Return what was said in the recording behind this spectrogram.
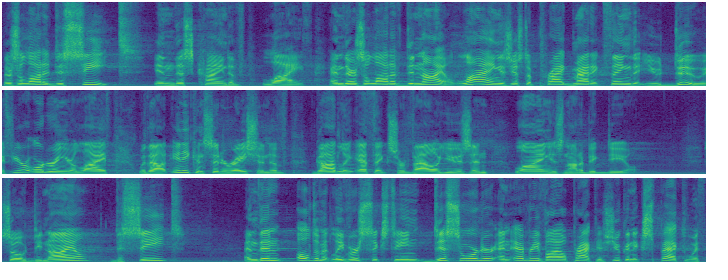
there's a lot of deceit in this kind of life, and there's a lot of denial. Lying is just a pragmatic thing that you do. If you're ordering your life without any consideration of godly ethics or values, then lying is not a big deal. So, denial, deceit, and then ultimately, verse 16, disorder and every vile practice. You can expect, with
